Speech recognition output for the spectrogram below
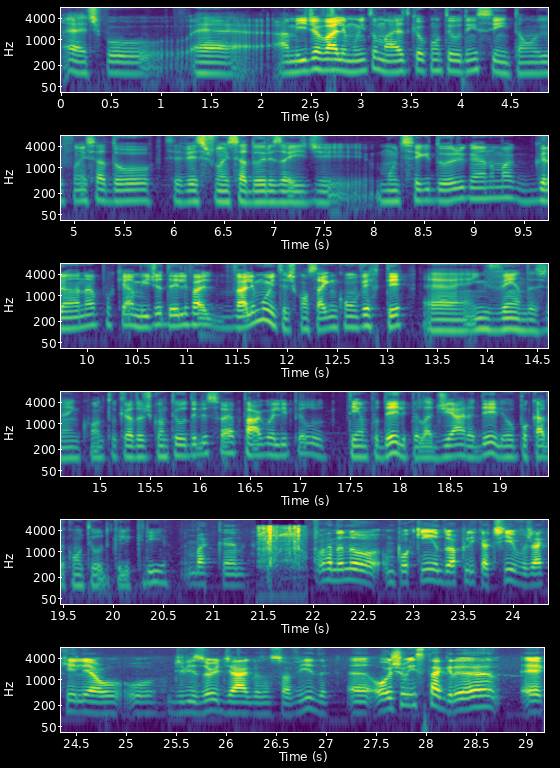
é, tipo, é, a mídia vale muito mais do que o conteúdo em si. Então, o influenciador, você vê esses influenciadores aí de muitos seguidores ganhando uma grana porque a mídia dele vale, vale muito. Eles conseguem converter é, em vendas, né? Enquanto o criador de conteúdo ele só é pago ali pelo tempo dele, pela diária dele ou por cada conteúdo que ele cria. Bacana falando um pouquinho do aplicativo, já que ele é o, o divisor de águas na sua vida, uh, hoje o Instagram é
